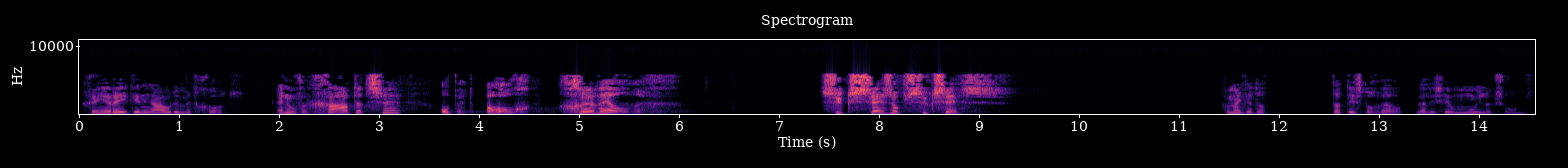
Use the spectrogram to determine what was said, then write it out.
geen rekening houden met God. En hoe vergaat het ze? Op het oog geweldig. Succes op succes. Gemeente, dat, dat is toch wel, wel eens heel moeilijk soms.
